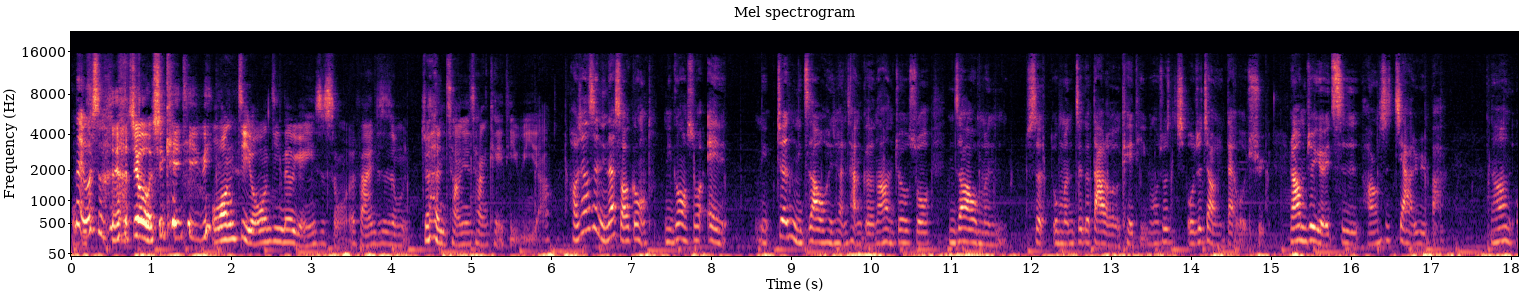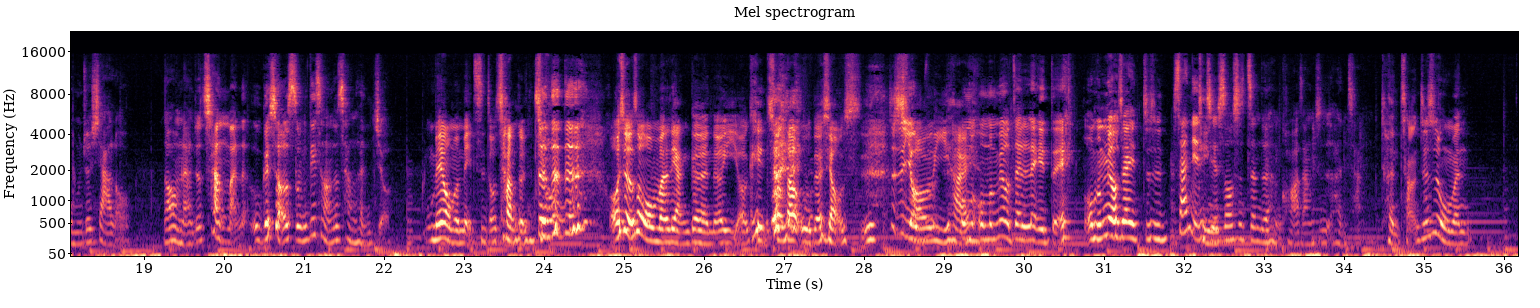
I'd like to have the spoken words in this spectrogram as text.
那你为什么要叫我去 KTV？我忘记我忘记那个原因是什么了，反正就是我们就很常去唱 KTV 啊。好像是你那时候跟我，你跟我说，哎、你就是你知道我很喜欢唱歌，然后你就说，你知道我们是我们这个大楼的 KTV，我就我就叫你带我去，然后我们就有一次好像是假日吧，然后我们就下楼，然后我们俩就唱满了五个小时，我们第一场就唱很久，没有，我们每次都唱很久。对对对，而且有时候我们两个人而已哦，可以唱到五个小时，就是有超厉害我。们我们没有在累的、欸我们没有在就是三年级的时候是真的很夸张，就是很长。很长，就是我们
